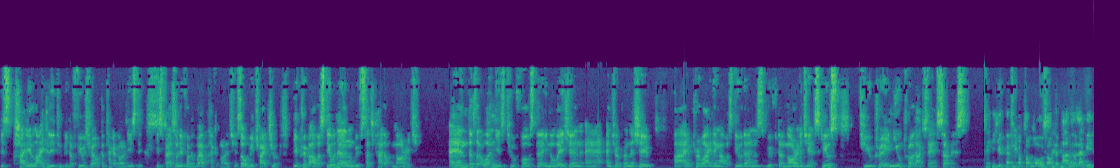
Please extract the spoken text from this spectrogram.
is highly likely to be the future of the technology, especially for the web technology. So we try to equip our students with such kind of knowledge. And the third one is to foster innovation and entrepreneurship by providing our students with the knowledge and skills to create new products and services. you have come from most of the part. So let me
